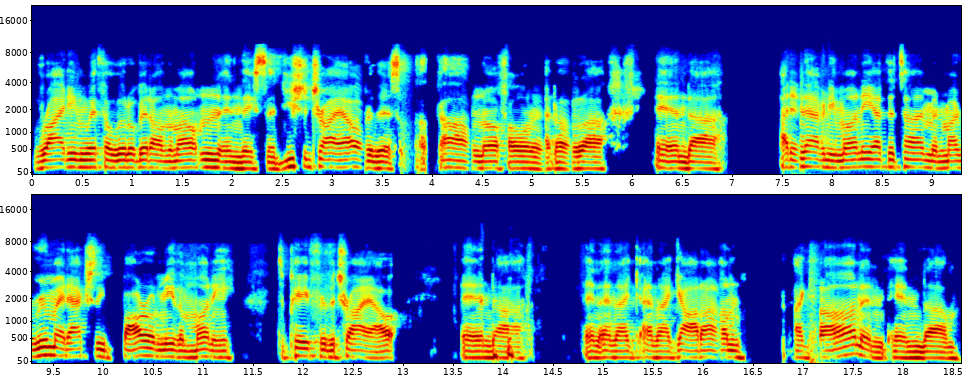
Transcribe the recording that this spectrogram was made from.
riding with a little bit on the mountain, and they said you should try out for this. Like, oh, I don't know if I want to. And uh, I didn't have any money at the time, and my roommate actually borrowed me the money to pay for the tryout, and uh, and and I and I got on, I got on, and and um,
